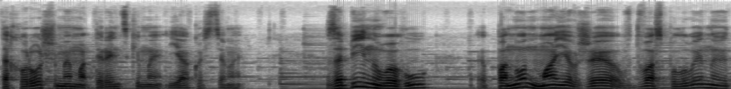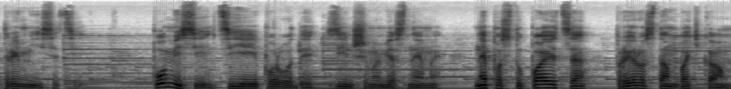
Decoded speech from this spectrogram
та хорошими материнськими якостями. Забійну вагу е, панон має вже в 2,5-3 місяці. Помісі цієї породи з іншими м'ясними не поступаються приростам батькам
